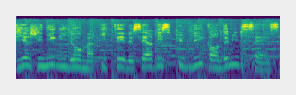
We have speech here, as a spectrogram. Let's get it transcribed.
Virginie Guillaume a quitté le service public en 2016.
